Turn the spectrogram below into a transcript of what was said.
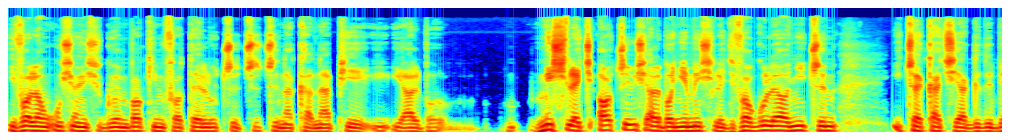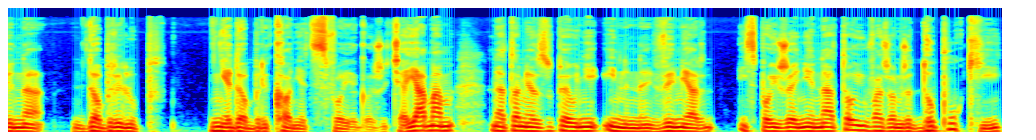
i wolą usiąść w głębokim fotelu czy, czy, czy na kanapie i, i albo myśleć o czymś, albo nie myśleć w ogóle o niczym i czekać jak gdyby na dobry lub niedobry koniec swojego życia. Ja mam natomiast zupełnie inny wymiar i spojrzenie na to i uważam, że dopóki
